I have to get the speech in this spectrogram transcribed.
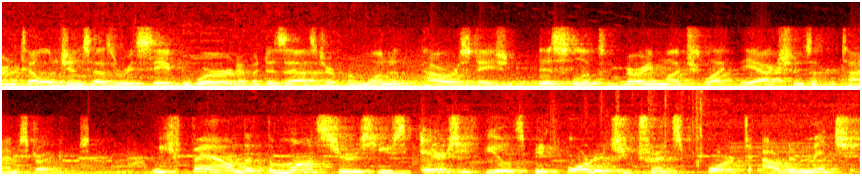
intelligence has received word of a disaster from one of the power stations. This looks very much like the actions of the Time Strikers. We found that the monsters use energy fields in order to transport to our dimension.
